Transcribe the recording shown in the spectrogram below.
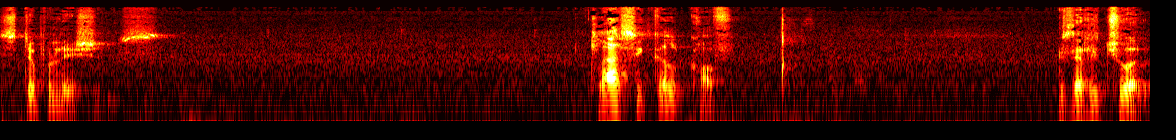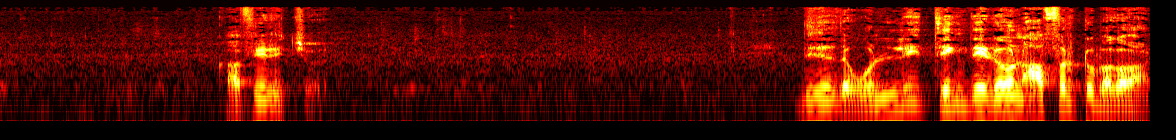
stipulations. Classical coffee. It's a ritual. Coffee ritual. This is the only thing they don't offer to Bhagavan.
